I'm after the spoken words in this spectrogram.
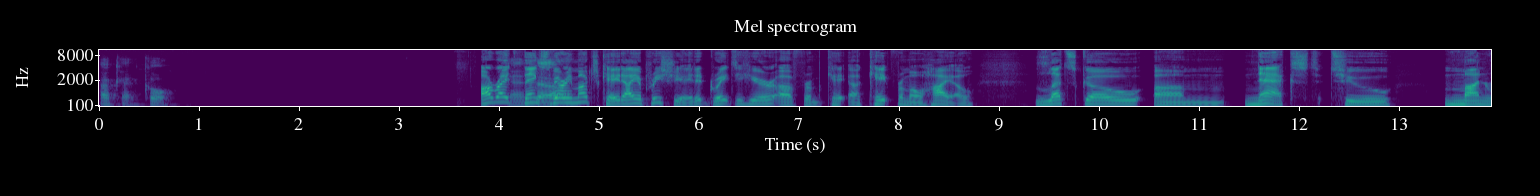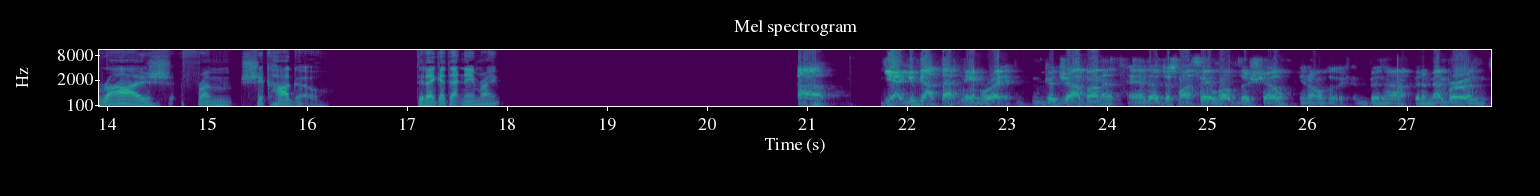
Okay, cool. All right. And, thanks uh, very much, Kate. I appreciate it. Great to hear uh, from Kate, uh, Kate, from Ohio. Let's go um, next to Manraj from Chicago. Did I get that name right? Uh, yeah, you got that name right. Good job on it. And I uh, just want to say, love the show. You know, been a been a member and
